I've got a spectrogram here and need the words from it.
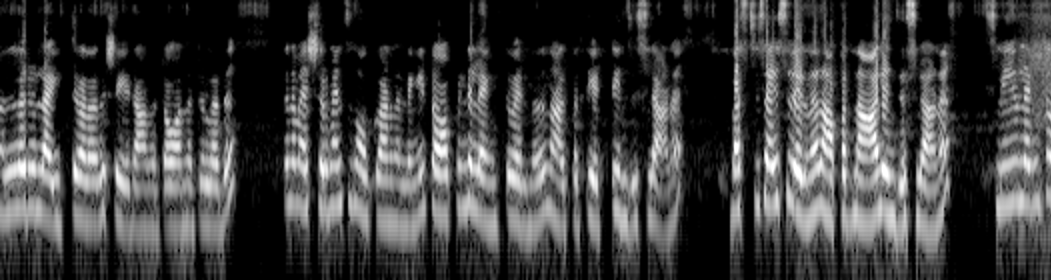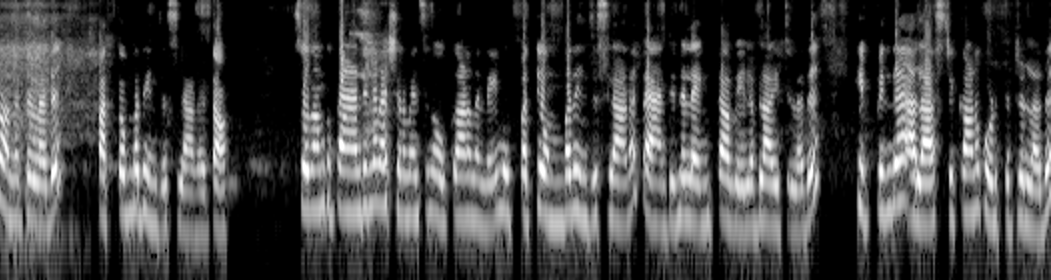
നല്ലൊരു ലൈറ്റ് കളർ ഷെയ്ഡാണ് കേട്ടോ വന്നിട്ടുള്ളത്. പിന്നെ മെഷർമെന്റ്സ് നോക്കുകയാണെന്നുണ്ടെങ്കിൽ ടോപ്പിന്റെ ലെങ്ത് വരുന്നത് നാൽപ്പത്തി എട്ട് ഇഞ്ചസിലാണ്. ബസ്റ്റ് സൈസ് വരുന്നത് നാൽപ്പത്തിനാല് ഇഞ്ചസിലാണ്. സ്ലീവ് ലെങ്ത് വന്നിട്ടുള്ളത് പത്തൊമ്പത് ഇഞ്ചസിലാണ് കേട്ടോ. സോ നമുക്ക് പാന്റിന്റെ മെഷർമെന്റ്സ് നോക്കുകയാണെന്നുണ്ടെങ്കിൽ മുപ്പത്തി ഒമ്പത് ഇഞ്ചസിലാണ് പാന്റിന്റെ ലെങ്ത് അവൈലബിൾ ആയിട്ടുള്ളത്. ഹിപ്പിന്റെ അലാസ്റ്റിക് ആണ് കൊടുത്തിട്ടുള്ളത്.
